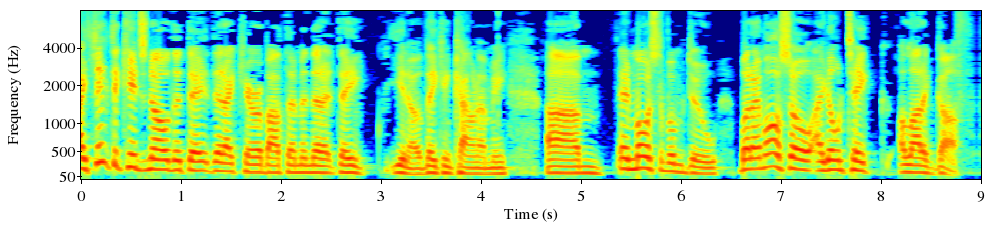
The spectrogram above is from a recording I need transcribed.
I think the kids know that they that I care about them and that they you know they can count on me, um, and most of them do. But I'm also I don't take a lot of guff,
